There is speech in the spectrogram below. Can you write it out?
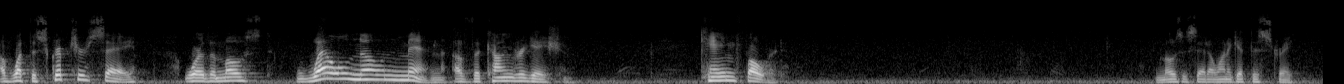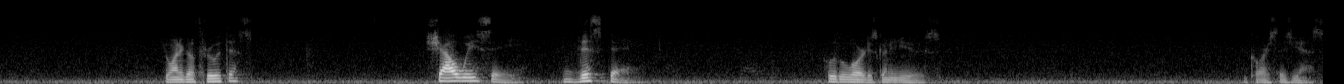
of what the scriptures say were the most well known men of the congregation came forward And Moses said, I want to get this straight. You want to go through with this? Shall we see this day who the Lord is going to use? Korah says yes.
